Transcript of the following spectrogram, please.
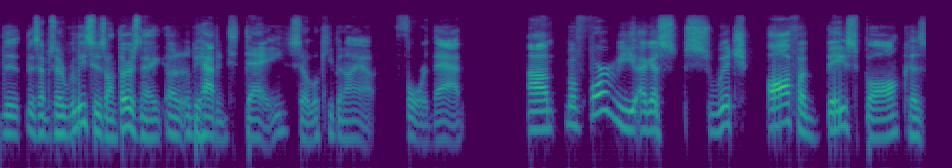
th- this episode releases on Thursday, uh, it'll be happening today. So, we'll keep an eye out for that. Um, before we, I guess, switch off of baseball, because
